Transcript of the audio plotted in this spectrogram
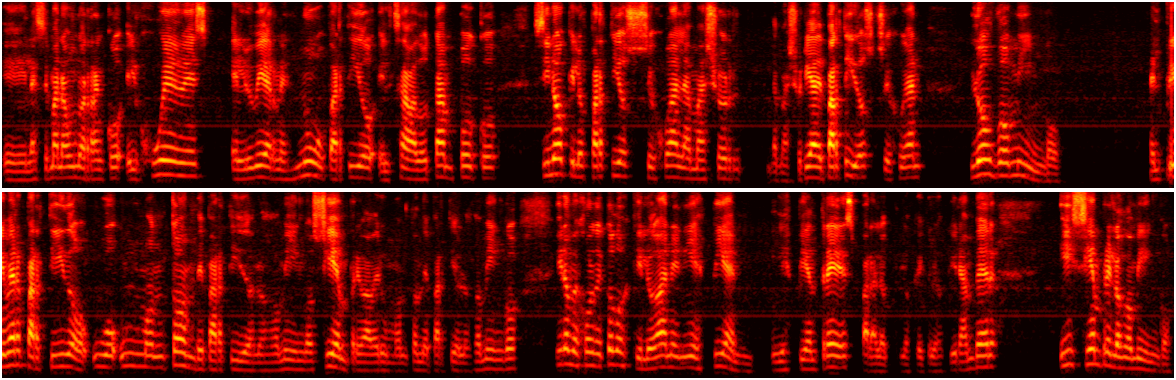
eh, la semana 1 arrancó el jueves, el viernes no hubo partido, el sábado tampoco, sino que los partidos se juegan, la, mayor, la mayoría de partidos se juegan los domingos. El primer partido, hubo un montón de partidos los domingos, siempre va a haber un montón de partidos los domingos, y lo mejor de todo es que lo dan en ESPN, ESPN 3, para los, que los quieran ver, y siempre los domingos.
